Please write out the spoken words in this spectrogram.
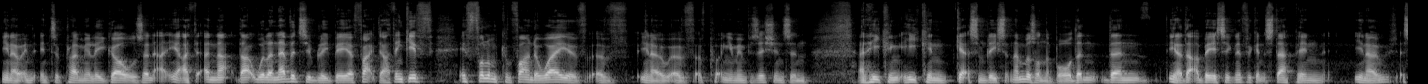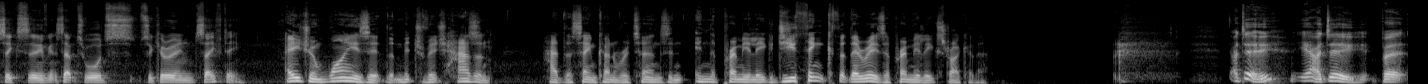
you know in, into Premier League goals, and uh, you know, and that, that will inevitably be a factor. I think if if Fulham can find a way of, of you know of, of putting him in positions and and he can he can get some decent numbers on the board, then then you know that would be a significant step in you know a significant step towards securing safety. Adrian, why is it that Mitrovic hasn't had the same kind of returns in, in the Premier League? Do you think that there is a Premier League striker there? I do, yeah, I do, but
